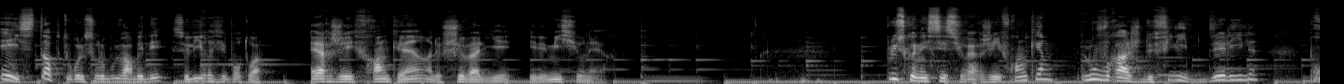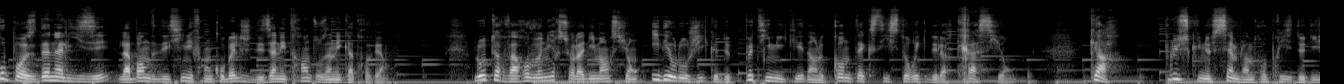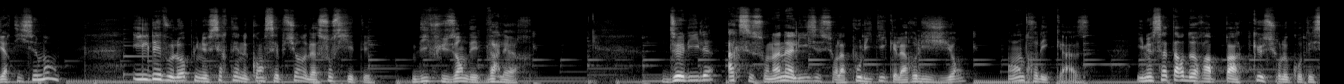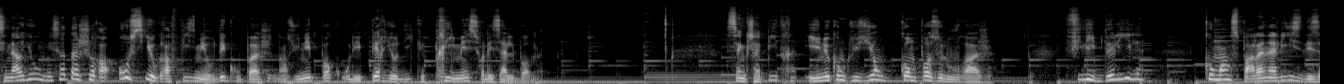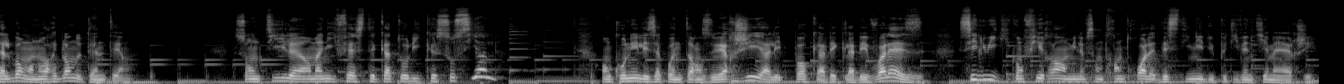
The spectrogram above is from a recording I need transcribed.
Hey, stop, tu roules sur le boulevard BD, ce livre est fait pour toi. Hergé Franquin, le chevalier et le missionnaire. Plus qu'un essai sur Hergé Franquin, l'ouvrage de Philippe Delille propose d'analyser la bande dessinée franco-belge des années 30 aux années 80. L'auteur va revenir sur la dimension idéologique de Petit Mickey dans le contexte historique de leur création, car, plus qu'une simple entreprise de divertissement, il développe une certaine conception de la société, diffusant des valeurs. Delille axe son analyse sur la politique et la religion entre les cases. Il ne s'attardera pas que sur le côté scénario, mais s'attachera aussi au graphisme et au découpage dans une époque où les périodiques primaient sur les albums. Cinq chapitres et une conclusion composent l'ouvrage. Philippe Delille commence par l'analyse des albums en noir et blanc de Tintin. Sont-ils un manifeste catholique social? On connaît les accointances de Hergé à l'époque avec l'abbé Voilaise. C'est lui qui confiera en 1933 la destinée du petit 20e à Hergé.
